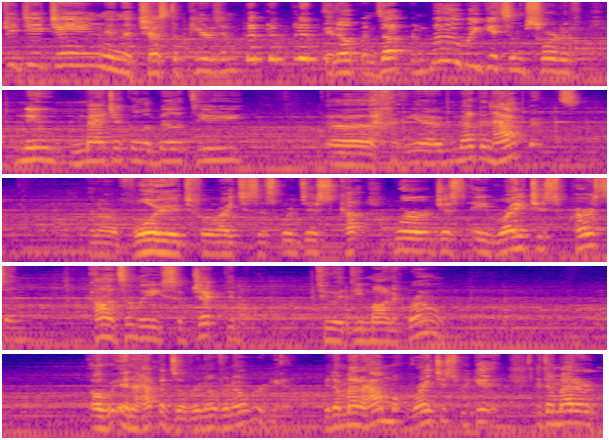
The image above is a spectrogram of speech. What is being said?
ching and the chest appears and blip, blip, blip, it opens up and woo, we get some sort of new magical ability. Uh, you know, nothing happens in our voyage for righteousness. We're just we're just a righteous person constantly subjected to a demonic realm. Oh, and it happens over and over and over again. It don't matter how righteous we get. It don't matter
